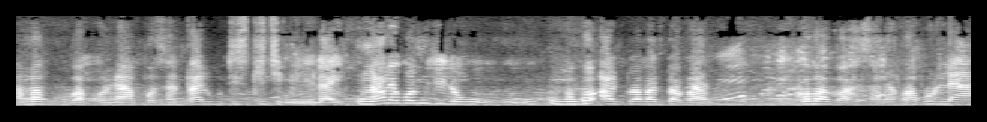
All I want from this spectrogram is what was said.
amakhuba khonapho saqala ukuthi sigijime ngelayini. Ngale komlilo nguko-antu abantu abami ngoba bazala kwakula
